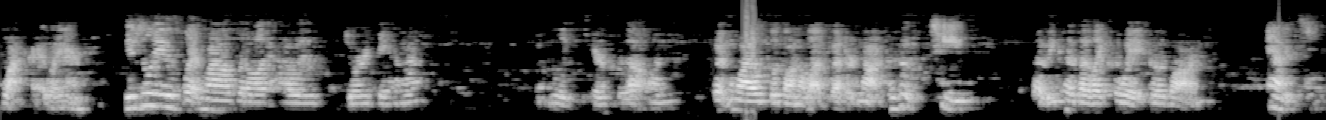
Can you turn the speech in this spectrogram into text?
black eyeliner. Usually use Wet n Wild, but all I have is Jordana. Don't really care for that one. Wet n Wild goes on a lot better, not because it's cheap, but because I like the way it goes on. And it's cheap.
